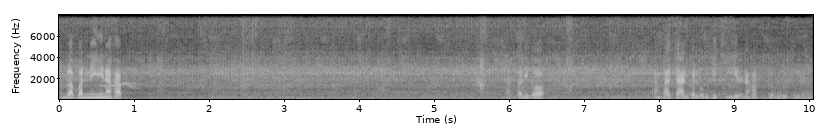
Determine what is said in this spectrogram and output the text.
สำหรับวันนี้นะครับตอนนี้ก็ ทางพระอาจารย์ก็ลงพิธีแล้วนะครับลงพิธีแล้ว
